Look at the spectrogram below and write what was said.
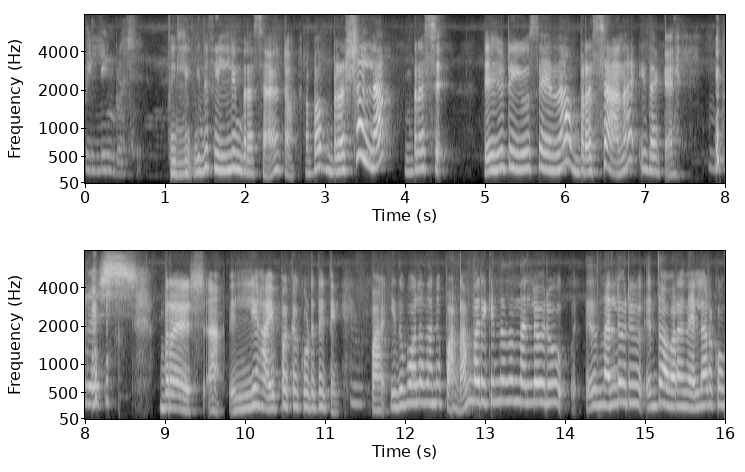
ഫില്ലിംഗ് ബ്രഷ് ഫില്ലിംഗ് ഇത് ഫില്ലിംഗ് ബ്രഷാണ് കേട്ടോ. അപ്പോൾ അല്ല ബ്രഷ് തേജിട്ട് യൂസ് ചെയ്യുന്ന ബ്രഷാണ് ഇതൊക്കെ. ബ്രഷ് ബ്രഷ് ആ. വലിയ ഹൈപ്പൊക്കെ കൊടുത്തിട്ടേ. ഇതുപോലെ തന്നെ പടം വരയ്ക്കുന്നത് നല്ലൊരു നല്ലൊരു എന്താ പറയുന്നത് എല്ലാവർക്കും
